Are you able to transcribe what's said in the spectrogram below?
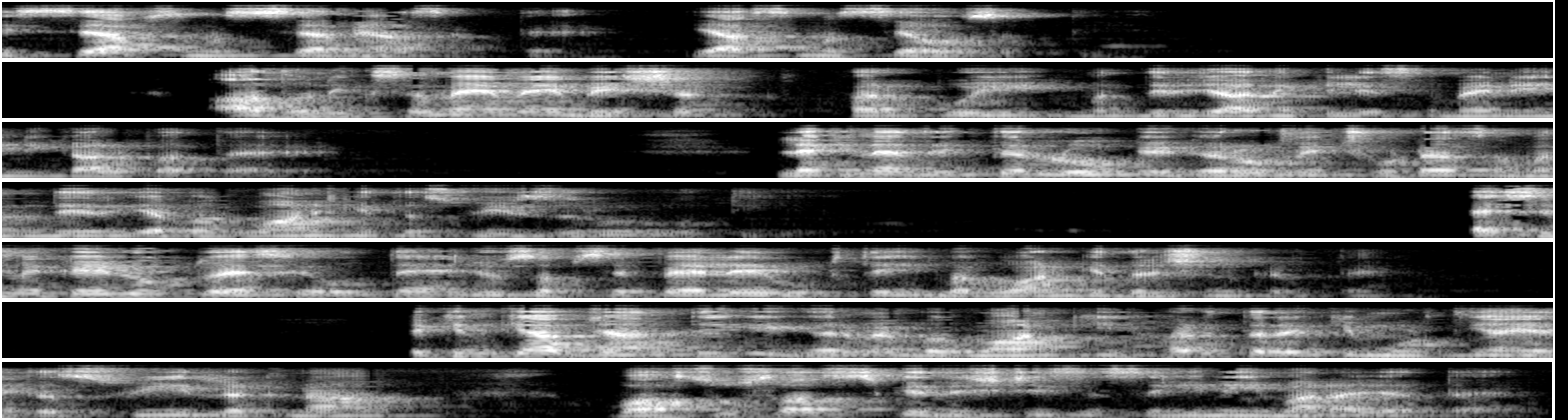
इससे आप समस्या में आ सकते हैं, या समस्या हो सकती है। आधुनिक समय में बेशक हर कोई मंदिर जाने के लिए समय नहीं निकाल पाता है। लेकिन अधिकतर लोगों के घरों में छोटा सा मंदिर या भगवान की तस्वीर ज़रूर होती है। ऐसे में कई लोग तो ऐसे होते हैं जो सबसे पहले उठते ही भगवान के दर्शन करते हैं। लेकिन क्या आप जानते हैं कि घर में भगवान की हर तरह की मूर्तियाँ या तस्वीर रखना वास्तुशास्त्र की दृष्टि से सही नहीं माना जाता है?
